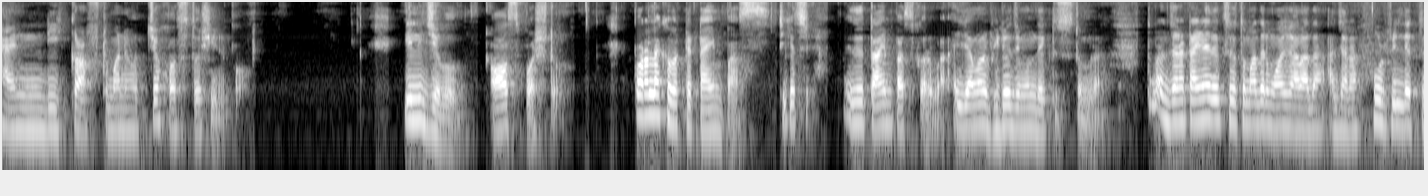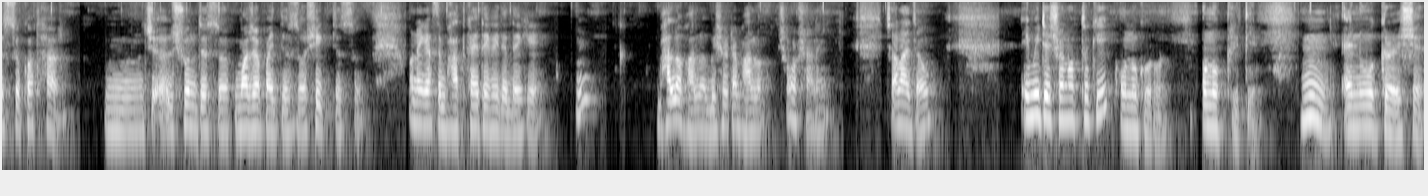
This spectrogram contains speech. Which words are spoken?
হ্যান্ডিক্রাফট মানে হচ্ছে হস্তশিল্প। ইলিজেবল অস্পষ্ট। পড়ালেখাও একটা টাইম পাস ঠিক আছে? এই যে টাইম পাস করবা। এই যে আমার ভিডিও যেমন দেখতেছো তোমরা। তোমরা যারা টাইনে দেখতেছো, তোমাদের মজা আলাদা। আর যারা ফুলফিল দেখতেছো কথার শুনতেছো, মজা পাইতেছো, শিখতেছো, অনেকে আছে ভাত খাইতে খাইতে দেখে। ভালো ভালো, বিষয়টা ভালো, সমস্যা নেই। চালা যাও। ইমিটেশন অর্থ কি? অনুকরণ, অনুকৃতি। হুম? অ্যানুগ্রেশন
